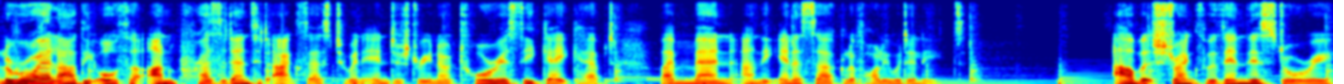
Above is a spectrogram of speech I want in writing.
Leroy allowed the author unprecedented access to an industry notoriously gatekept by men and the inner circle of Hollywood elite. Albert's strength within this story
